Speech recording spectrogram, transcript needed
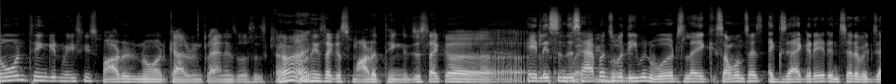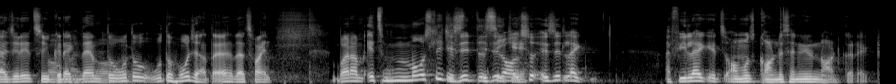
don't think it makes me smarter to know what Calvin Klein is versus Klein. I Alright. don't think it's like a smarter thing. It's just like a. Hey, listen, this where we happens with heard it. even words like someone says exaggerate instead of exaggerate, so you Oh correct my them. तो वो तो वो तो हो जाता है. That's fine. But um, it's mostly just Is it? the Is it CK. also? Is it like? I feel like it's almost condescending to not correct.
